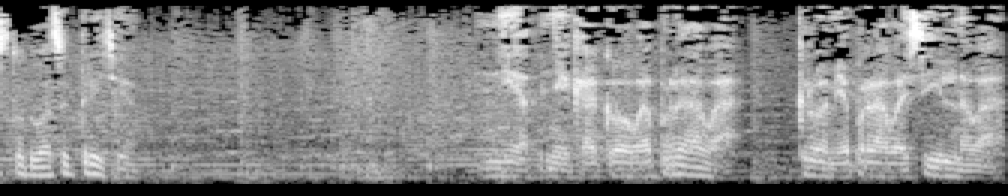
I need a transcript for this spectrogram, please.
123. Нет никакого права, кроме права сильного.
